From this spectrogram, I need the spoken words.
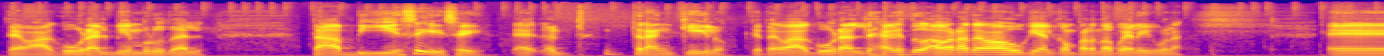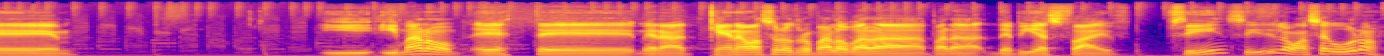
te va a curar bien brutal. Está bien, sí, sí. Eh, eh, tranquilo, que te va a curar. Deja que tú, ahora te vas a jugar comprando películas. Eh, y, mano, este, mira, Kena va a ser otro palo para, para de PS5. Sí, sí, lo más seguro.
